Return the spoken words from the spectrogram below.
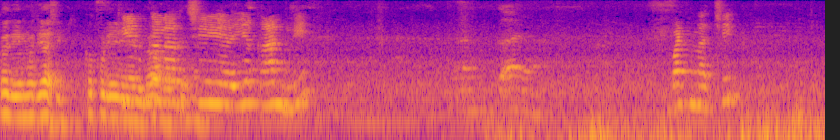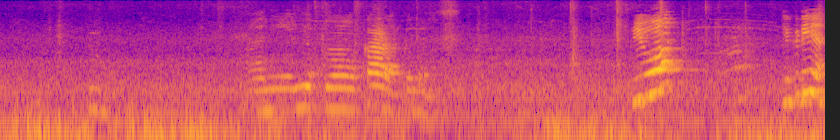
कधी मध्ये अशी कपडे तीन घालावं कलरची एक आणली. बटनाची हम्म. आणि एक काळा कलर पिओ इकडे ये.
